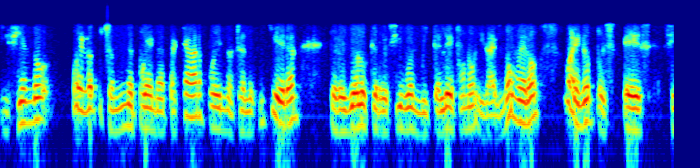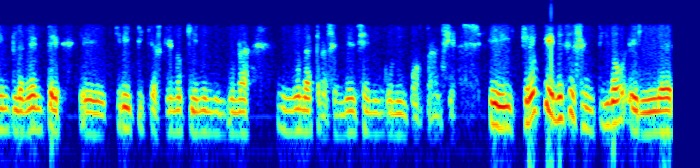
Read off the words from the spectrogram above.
diciendo, bueno, pues a mí me pueden atacar, pueden hacer lo que quieran, pero yo lo que recibo en mi teléfono y da el número, bueno, pues es simplemente eh, críticas que no tienen ninguna ninguna trascendencia ninguna importancia. Y creo que en ese sentido el,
